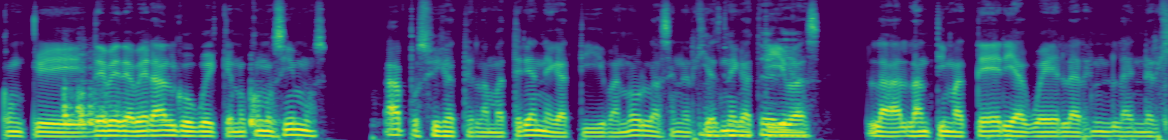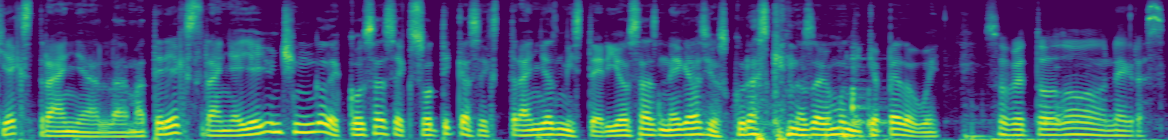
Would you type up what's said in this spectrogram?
con que debe de haber algo, güey, que no conocimos. Ah, pues fíjate, la materia negativa, ¿no? Las energías negativas, la, la antimateria, güey, la, la energía extraña, la materia extraña. Y hay un chingo de cosas exóticas, extrañas, misteriosas, negras y oscuras que no sabemos ni qué pedo, güey. Sobre todo negras.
